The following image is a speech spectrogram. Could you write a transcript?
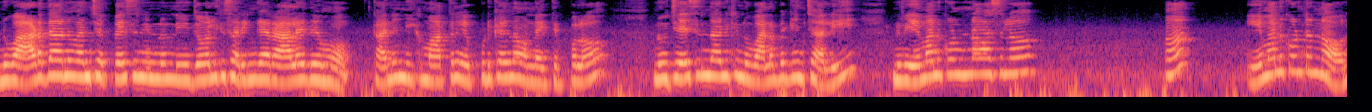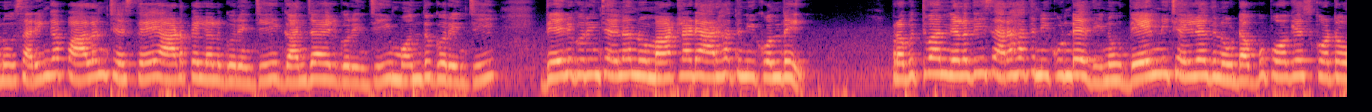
నువ్వు ఆడదాను అని చెప్పేసి నిన్ను నీ జోలికి సరిగ్గా రాలేదేమో. కానీ నీకు మాత్రం ఎప్పటికైనా ఉన్నాయి తిప్పలో. నువ్వు చేసిన దానికి నువ్వు అనుభగించాలి నువ్వేమనుకుంటున్నావు అసలు? ఏమనుకుంటున్నావు? నువ్వు సరిగ్గా పాలన చేస్తే ఆడపిల్లల గురించి గంజాయిల గురించి మందు గురించి దేని గురించి అయినా నువ్వు మాట్లాడే అర్హత నీకుంది. ప్రభుత్వాన్ని నిలదీసే అర్హత నీకుండేది. నువ్వు దేన్ని చేయలేదు. నువ్వు డబ్బు పోగేసుకోవటం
